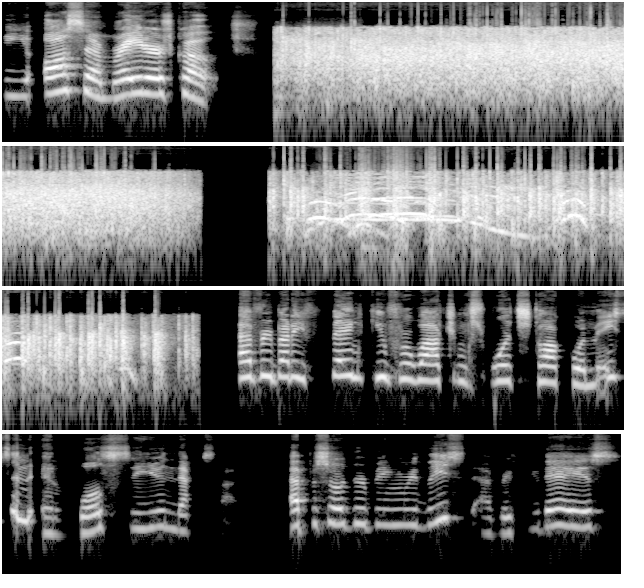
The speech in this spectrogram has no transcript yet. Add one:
the awesome Raiders coach. Everybody, thank you for watching Sports Talk with Mason, and we'll see you next time. Episodes are being released every few days.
